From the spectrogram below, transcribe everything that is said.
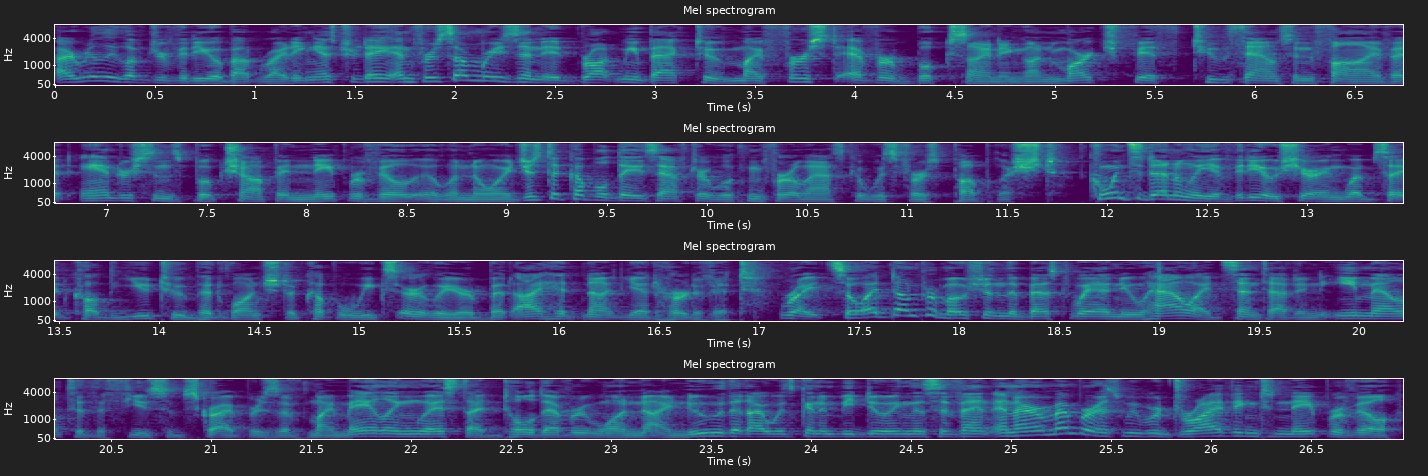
I really loved your video about writing yesterday, and for some reason it brought me back to my first ever book signing on March 5th, 2005 at Anderson's Bookshop in Naperville, Illinois, just a couple days after Looking for Alaska was first published. Coincidentally, a video sharing website called YouTube had launched a couple weeks earlier, but I had not yet heard of it. Right, so I'd done promotion the best way I knew how. I'd sent out an email to the few subscribers of my mailing list. I'd told everyone I knew that I was going to be doing this event, and I remember as we were driving to Naperville,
